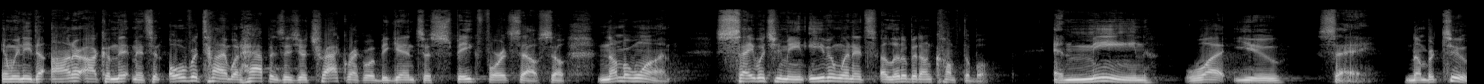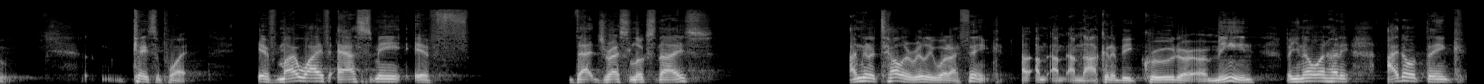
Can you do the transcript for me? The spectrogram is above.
and we need to honor our commitments. And over time, what happens is your track record will begin to speak for itself. So number one, say what you mean, even when it's a little bit uncomfortable and mean what you say. Number two, case in point, if my wife asks me if that dress looks nice, I'm going to tell her really what I think. I'm, I'm, I'm not going to be crude or, or mean, but you know what, honey? I don't think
